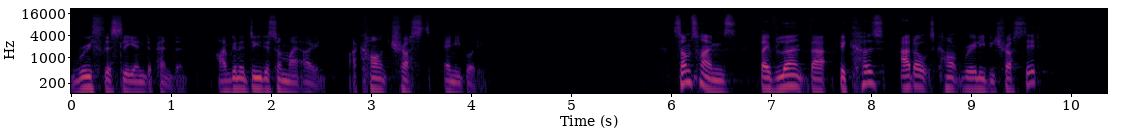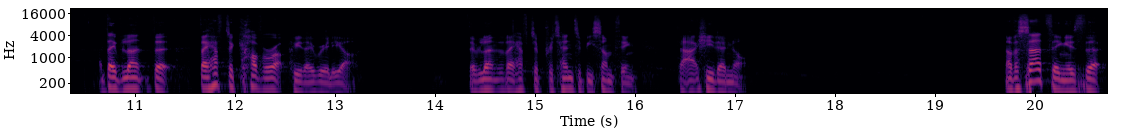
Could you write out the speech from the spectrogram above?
ruthlessly independent. I'm going to do this on my own. I can't trust anybody. Sometimes they've learned that because adults can't really be trusted, they've learned that they have to cover up who they really are. They've learned that they have to pretend to be something that actually they're not. Now, the sad thing is that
